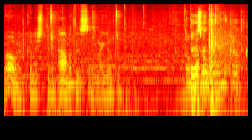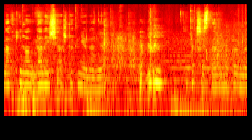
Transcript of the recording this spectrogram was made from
Wow, jak koleś ty... A, bo to jest z mojej grupy typ. Dobra, Wezmę dobra. dalej mikroodklawki, no dalej się aż tak nie da, nie? I tak się staram, naprawdę.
